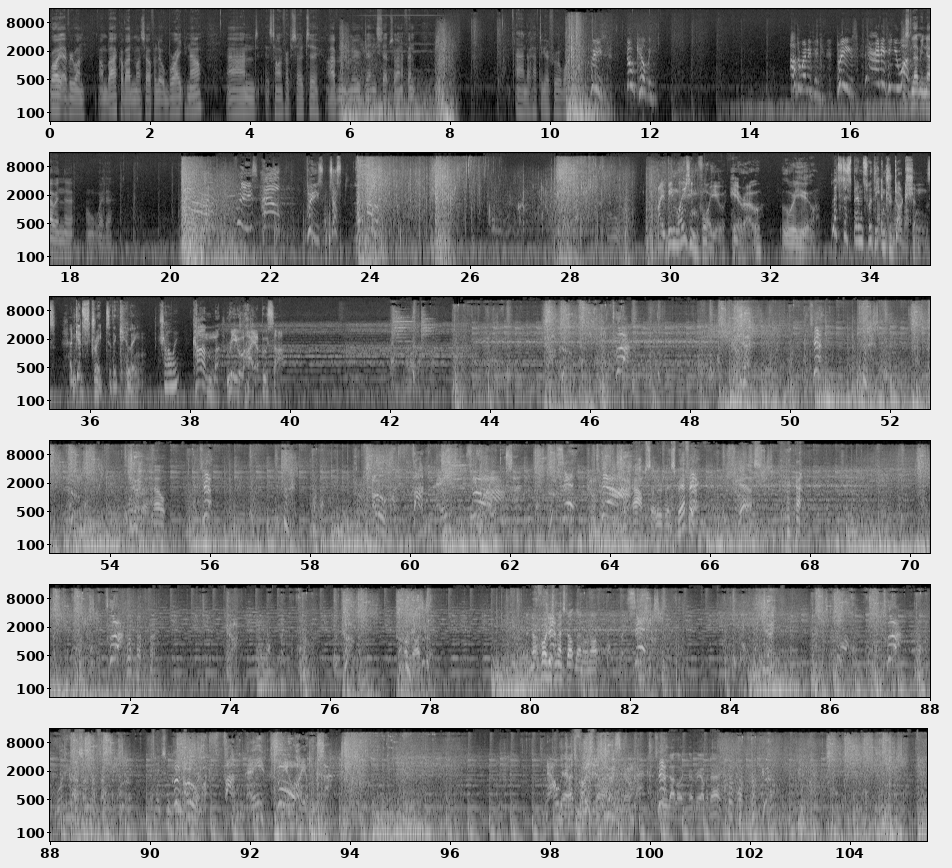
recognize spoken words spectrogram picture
Right, everyone, I'm back. I've had myself a little break now, and it's time for episode two. I haven't moved any steps or anything, and I have to go through a while. Please, don't kill me. I'll do anything. Please, anything you want. Just let me know in the. Oh, wait there. Please, help! Please, just let I've been waiting for you, hero. Who are you? Let's dispense with the That's a robot. introductions and get straight to the killing, shall we? Come, Ryu Hayabusa. I like that guy. What the hell? Absolutely spiffing. Yes. Oh god. I don't know if I just messed up then or not. What are you messing up? Take some deep Oh, what fun, eh? Ryu Hayabusa. Now the Yeah, that's cut my right. I do that like every other day.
